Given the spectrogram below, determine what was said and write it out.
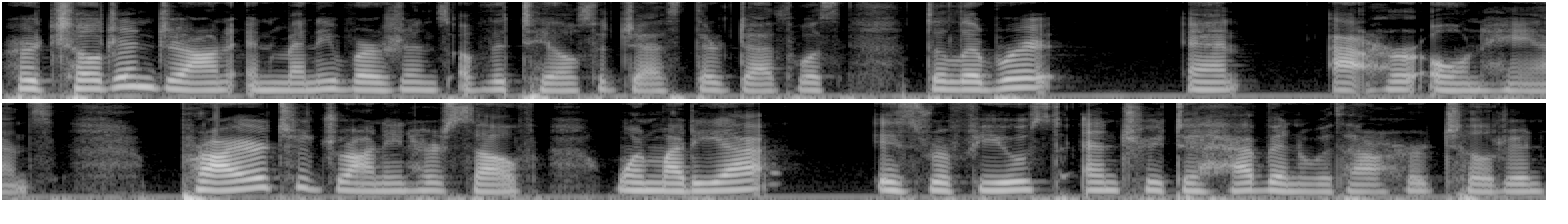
Her children drown, and many versions of the tale suggest their death was deliberate and at her own hands. Prior to drowning herself, when Maria is refused entry to heaven without her children,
